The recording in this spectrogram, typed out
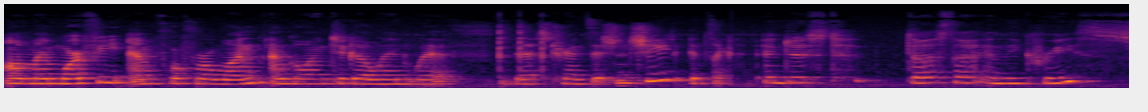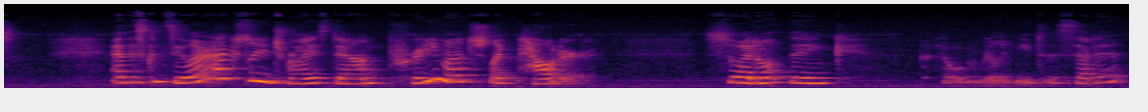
On my Morphe M441, I'm going to go in with this transition shade. It's like, and just dust that in the crease. And this concealer actually dries down pretty much like powder. So I don't think I would really need to set it.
